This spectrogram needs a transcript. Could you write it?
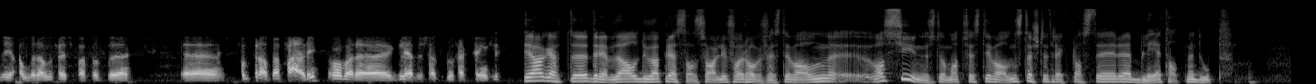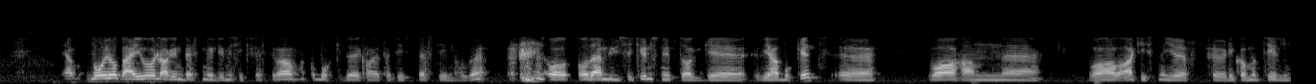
de aller, aller fleste fått eh, fått prata ferdig og bare gleder seg til konsert, egentlig. Ja, Gaute Drevdal, du er presseansvarlig for HV-festivalen. Hva synes du om at festivalens største trekkplaster ble tatt med dop? Ja, vår jobb er jo å lage en best mulig musikkfestival og booke det kvalitativt beste innholdet. og, og, det er musikeren Snoop Dogg eh, vi har booket. Eh, hva, han, eh, hva artistene gjør før de kommer til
